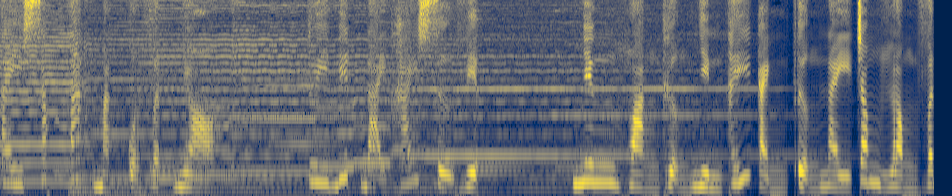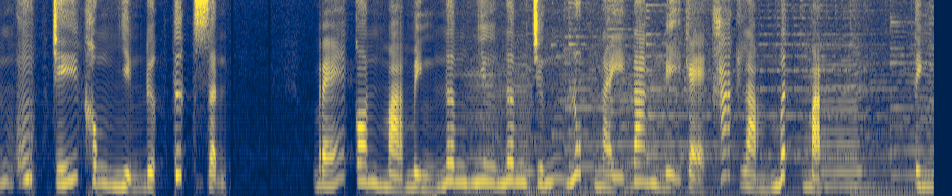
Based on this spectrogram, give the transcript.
Tay sắp tát mặt của vật nhỏ. Tuy biết đại khái sự việc, Nhưng Hoàng thượng nhìn thấy cảnh tượng này trong lòng vẫn ức chế không nhịn được tức giận. Bé con mà mình nâng như nâng trứng lúc này đang bị kẻ khác làm mất mặt. Tình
